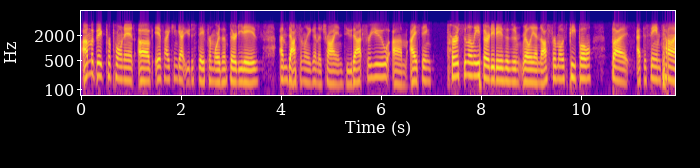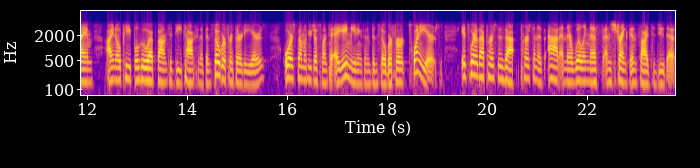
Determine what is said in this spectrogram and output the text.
I'm a big proponent of if i can get you to stay for more than 30 days i'm definitely going to try and do that for you. Um i think personally 30 days isn't really enough for most people but at the same time, I know people who have gone to detox and have been sober for 30 years, or someone who just went to AA meetings and have been sober for 20 years. It's where that person is at, person is at and their willingness and strength inside to do this.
